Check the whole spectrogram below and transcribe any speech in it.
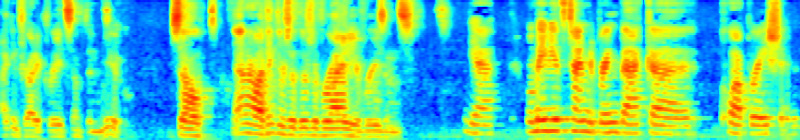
I can try to create something new. So I don't know. I think there's a there's a variety of reasons. Yeah. Well, maybe it's time to bring back uh, cooperation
